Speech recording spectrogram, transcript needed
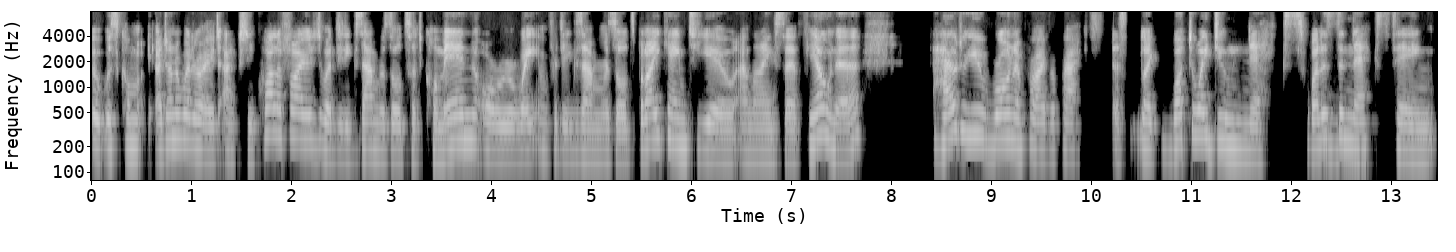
it was come I don't know whether I'd actually qualified, whether the exam results had come in or we were waiting for the exam results, but I came to you and I said, Fiona, how do you run a private practice? Like, what do I do next? What is the mm-hmm. next thing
